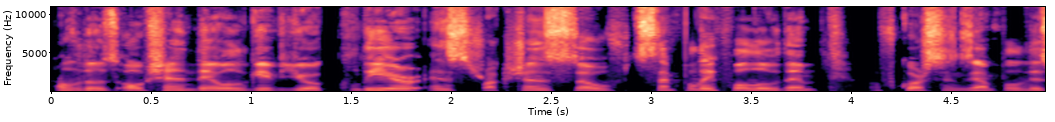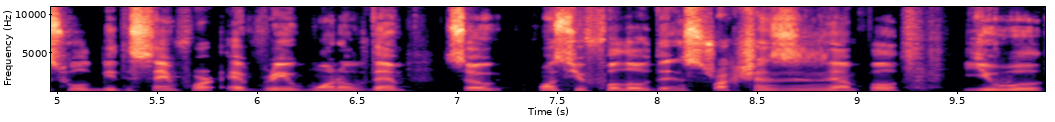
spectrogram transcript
of those options they will give you a clear instructions so simply follow them. Of course example this will be the same for every one of them. So once you follow the instructions example you will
